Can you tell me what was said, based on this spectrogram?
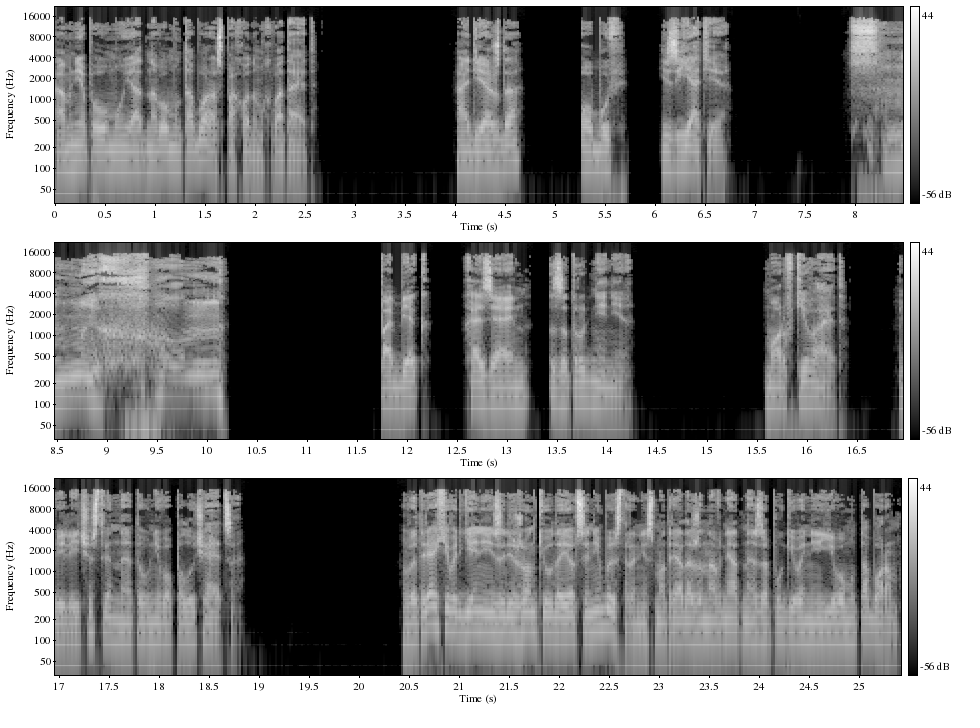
а мне по уму и одного мутабора с походом хватает. Одежда, обувь, изъятие. Смыхун. Побег, хозяин, затруднение. Морф кивает. Величественно это у него получается. Вытряхивать гения из одежонки удается не быстро, несмотря даже на внятное запугивание его мутабором.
